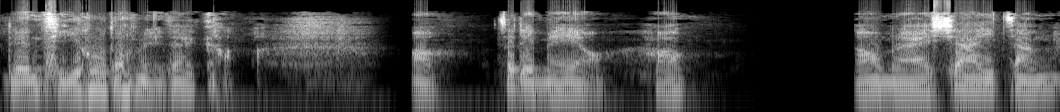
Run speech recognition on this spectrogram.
连题库都没在考。啊，这里没有。好，然后我们来下一章。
